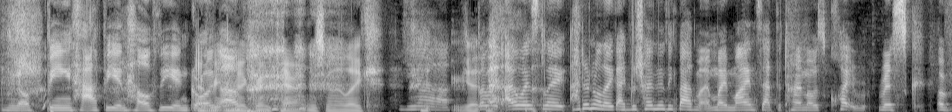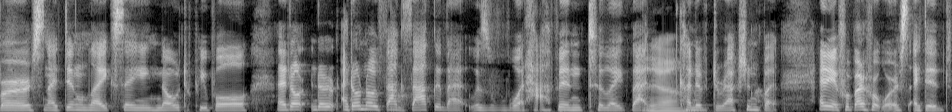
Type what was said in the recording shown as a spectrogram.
you know being happy and healthy and growing every up immigrant parent is gonna like, yeah but like i was like i don't know like i'm just trying to think about my, my mindset at the time i was quite risk averse and i didn't like saying no to people and i don't i don't know if exactly that was what happened to like that Yeah. kind of direction but anyway for better or for worse i did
